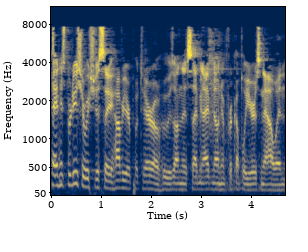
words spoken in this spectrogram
And his producer, we should just say Javier Botero, who is on this. I mean, I've known him for a couple of years now, and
